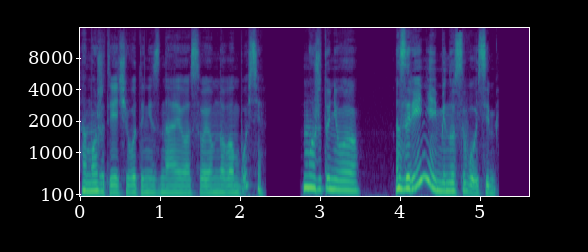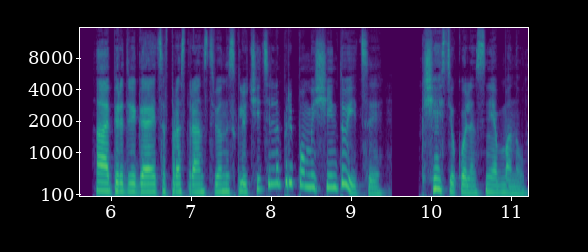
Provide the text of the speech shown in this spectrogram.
А может, я чего-то не знаю о своем новом боссе? Может, у него зрение минус восемь? А передвигается в пространстве он исключительно при помощи интуиции — к счастью, Коллинс не обманул.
